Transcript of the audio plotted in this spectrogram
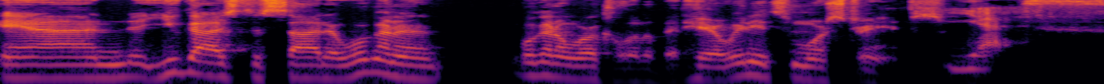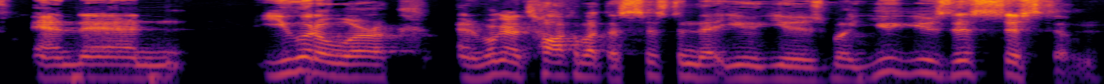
and you guys decided we're gonna we're gonna work a little bit here. We need some more streams. Yes. And then you go to work and we're going to talk about the system that you use, but you use this system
